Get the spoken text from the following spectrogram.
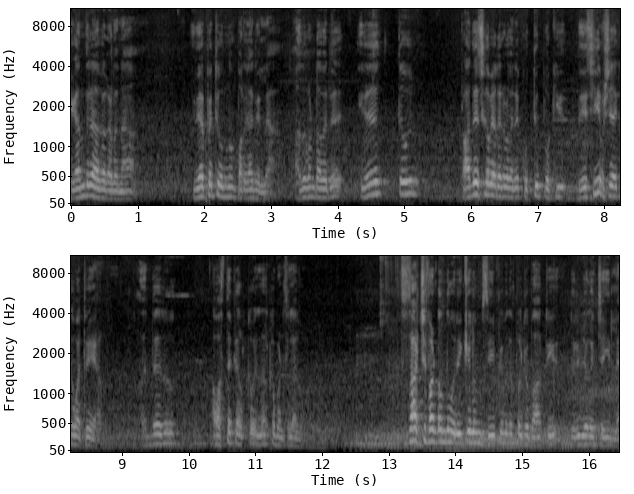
കേന്ദ്ര അവഗണന ഇതേപ്പറ്റി ഒന്നും പറയാനില്ല. അതുകൊണ്ട് അവർ ഏറ്റവും പ്രാദേശിക മേഖലകൾ വരെ കുത്തിപ്പൊക്കി ദേശീയ വിഷയമൊക്കെ മാറ്റുകയാണ്. അതിന്റെ ഒരു അവസ്ഥയ്ക്ക് എല്ലാവർക്കും മനസ്സിലാകും. സാക്ഷി ഫണ്ടൊന്നും ഒരിക്കലും സി പി എമ്മിനെ പോലൊരു പാർട്ടി ദുരുപയോഗം ചെയ്യില്ല.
